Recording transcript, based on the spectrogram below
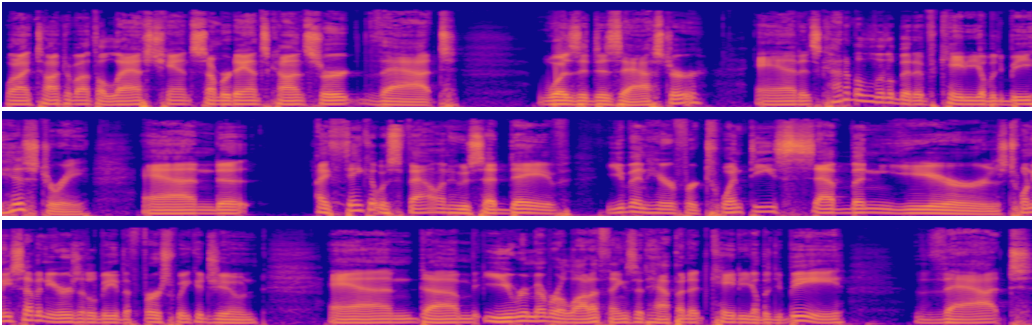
when I talked about the Last Chance Summer Dance concert that was a disaster. And it's kind of a little bit of KDWB history. And uh, I think it was Fallon who said, Dave, You've been here for 27 years. 27 years, it'll be the first week of June. And um, you remember a lot of things that happened at KDWB that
